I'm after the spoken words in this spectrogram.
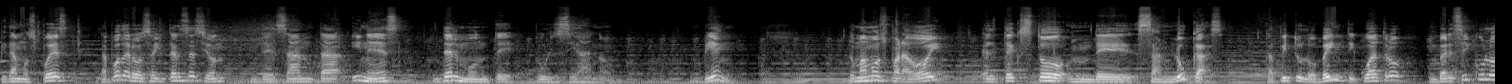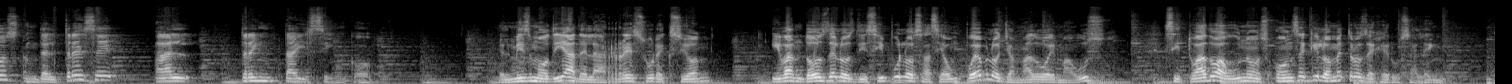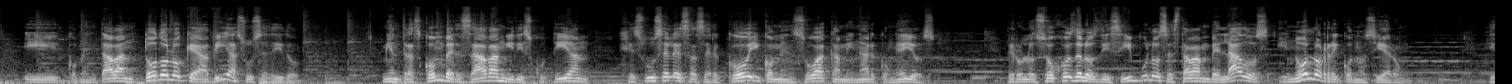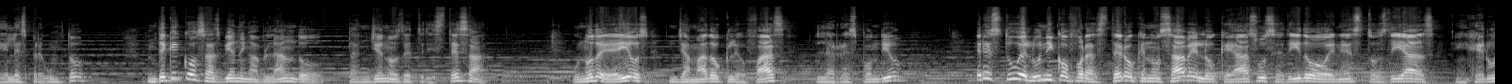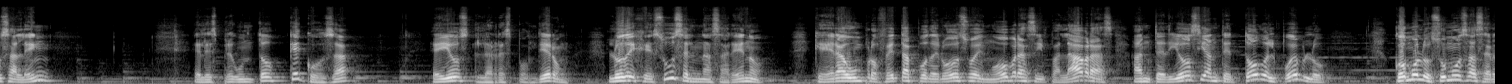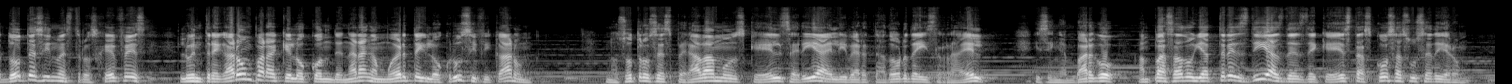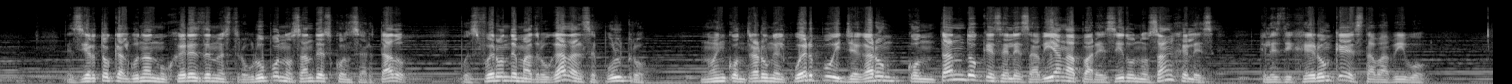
Pidamos pues la poderosa intercesión de Santa Inés del Monte Pulciano. Bien, tomamos para hoy el texto de San Lucas, capítulo 24, versículos del 13 al 35. El mismo día de la resurrección, iban dos de los discípulos hacia un pueblo llamado Emaús, situado a unos 11 kilómetros de Jerusalén, y comentaban todo lo que había sucedido. Mientras conversaban y discutían, Jesús se les acercó y comenzó a caminar con ellos. Pero los ojos de los discípulos estaban velados y no lo reconocieron. Él les preguntó, ¿de qué cosas vienen hablando tan llenos de tristeza? Uno de ellos, llamado Cleofás, le respondió, ¿Eres tú el único forastero que no sabe lo que ha sucedido en estos días en Jerusalén? Él les preguntó, ¿qué cosa? Ellos le respondieron, lo de Jesús el Nazareno, que era un profeta poderoso en obras y palabras ante Dios y ante todo el pueblo. Cómo los sumos sacerdotes y nuestros jefes lo entregaron para que lo condenaran a muerte y lo crucificaron nosotros esperábamos que Él sería el libertador de Israel, y sin embargo han pasado ya tres días desde que estas cosas sucedieron. Es cierto que algunas mujeres de nuestro grupo nos han desconcertado, pues fueron de madrugada al sepulcro. No encontraron el cuerpo y llegaron contando que se les habían aparecido unos ángeles, que les dijeron que estaba vivo.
